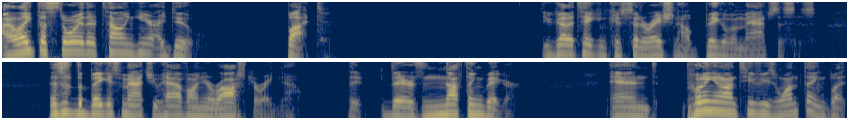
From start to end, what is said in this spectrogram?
I like the story they're telling here. I do, but you got to take in consideration how big of a match this is. This is the biggest match you have on your roster right now. There's nothing bigger, and putting it on TV is one thing, but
